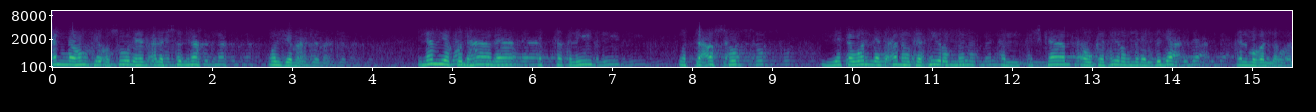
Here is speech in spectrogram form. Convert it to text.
أنهم في أصولهم على السنة والجماعة. لم يكن هذا التقليد والتعصب يتولد عنه كثير من الإشكال أو كثير من البدع المغلظة.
